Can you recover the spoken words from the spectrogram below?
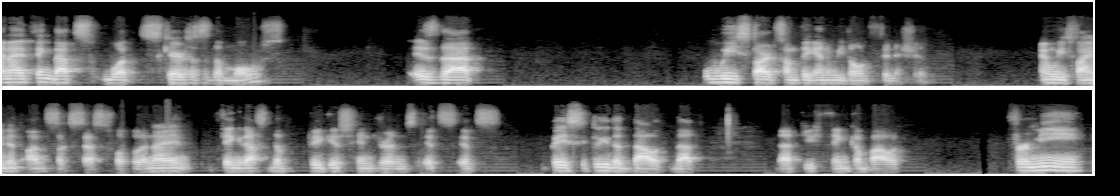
And i think that's what scares us the most is that we start something and we don't finish it. And we find it unsuccessful. And i think that's the biggest hindrance. It's it's basically the doubt that that you think about. For me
